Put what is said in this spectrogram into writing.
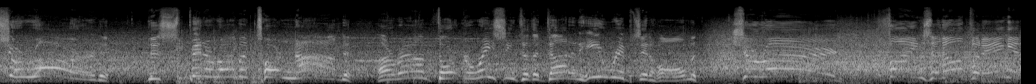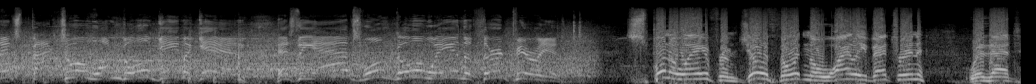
Girard! The spinorama tornado around Thornton racing to the dot and he rips it home. Girard finds an opening and it's back to a one-goal game again Spun away from Joe Thornton, the wily veteran, with that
